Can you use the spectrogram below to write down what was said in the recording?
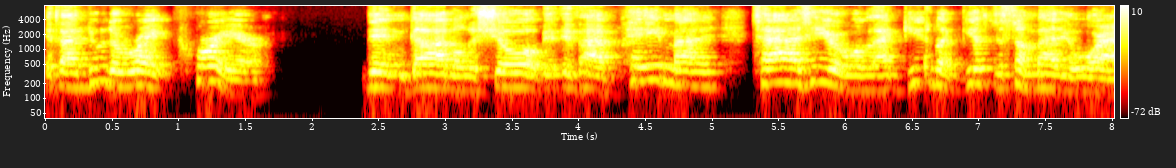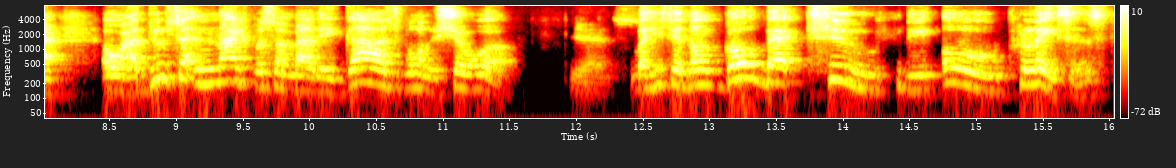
if I do the right prayer, then God going to show up. If, if I pay my tithes here, or I give a gift to somebody, or I or I do something nice for somebody, God's going to show up. Yes. But he said, don't go back to the old places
